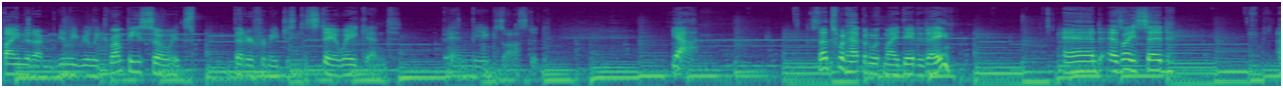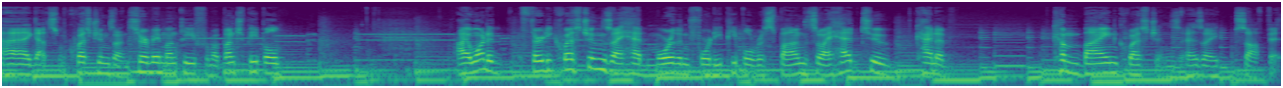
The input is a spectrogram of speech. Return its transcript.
find that I'm really, really grumpy, so it's better for me just to stay awake and and be exhausted. Yeah. So that's what happened with my day today. And as I said, I got some questions on SurveyMonkey from a bunch of people. I wanted 30 questions. I had more than 40 people respond, so I had to kind of combine questions as I saw fit.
